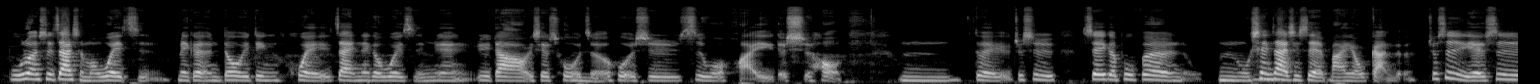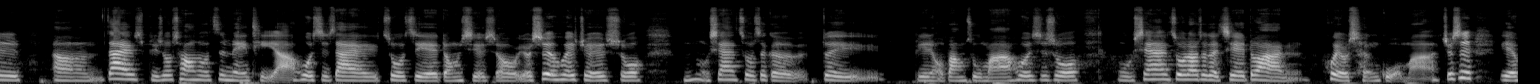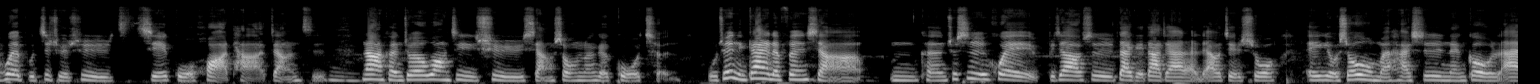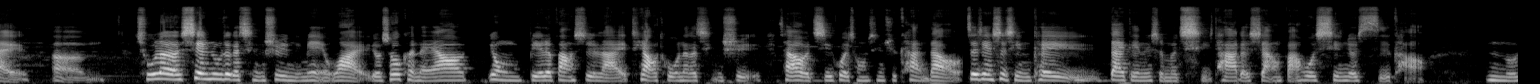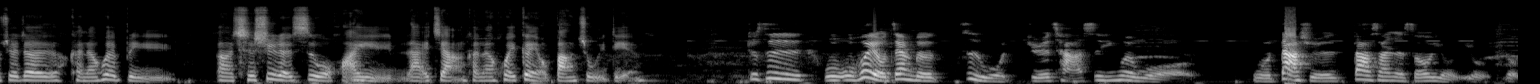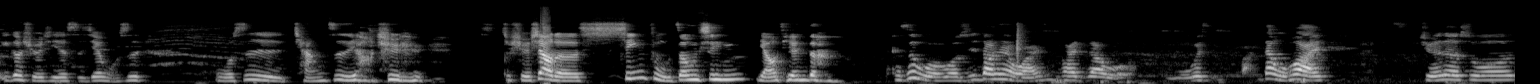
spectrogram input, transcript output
不论是在什么位置，每个人都一定会在那个位置里面遇到一些挫折，嗯、或者是自我怀疑的时候。嗯，对，就是这个部分，嗯，我现在其实也蛮有感的，嗯、就是也是，嗯，在比如说创作自媒体啊，或是在做这些东西的时候，有时也会觉得说，嗯，我现在做这个对别人有帮助吗？或者是说，我现在做到这个阶段，会有成果吗？就是也会不自觉去结果化它这样子，嗯，那可能就会忘记去享受那个过程。我觉得你刚才的分享啊，嗯，可能就是会比较是带给大家来了解说，诶，有时候我们还是能够来，嗯。除了陷入这个情绪里面以外，有时候可能要用别的方式来跳脱那个情绪，才有机会重新去看到这件事情可以带给你什么其他的想法或新的思考。嗯，我觉得可能会比呃持续的自我怀疑来讲，可能会更有帮助一点。就是我我会有这样的自我觉察，是因为我。我大学大三的时候有有有一个学期的时间，我是我是强制要去就学校的心辅中心聊天的。可是我我其实到现在我还是不太知道我我为什么烦，但我后来觉得说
